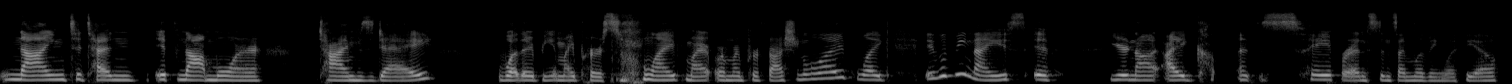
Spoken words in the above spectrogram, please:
nine to ten if not more times day whether it be in my personal life my or my professional life like it would be nice if you're not i uh, say for instance i'm living with you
